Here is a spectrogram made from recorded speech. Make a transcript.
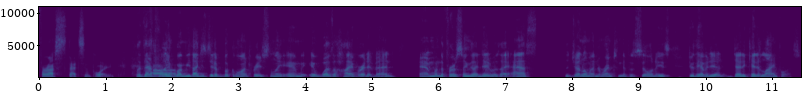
for us, that's important. But that's really um, important because I just did a book launch recently and it was a hybrid event. And one of the first things I did was I asked the gentleman renting the facilities, do they have a de- dedicated line for us?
